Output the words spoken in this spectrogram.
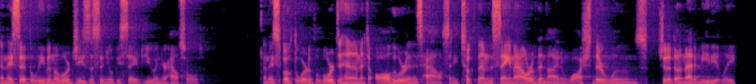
And they said, Believe in the Lord Jesus, and you'll be saved, you and your household. And they spoke the word of the Lord to him and to all who were in his house. And he took them the same hour of the night and washed their wounds. Should have done that immediately.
